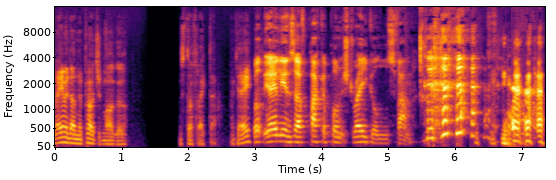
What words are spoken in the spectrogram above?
blame it on the Project Mogul and stuff like that. Okay. But the aliens have pack a punched ray guns, fam.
